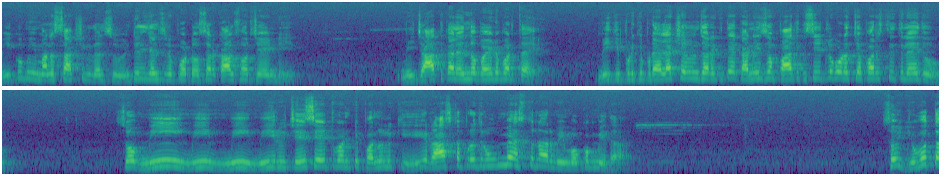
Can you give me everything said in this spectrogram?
మీకు మీ మనస్సాక్షికి తెలుసు ఇంటెలిజెన్స్ రిపోర్ట్ ఒకసారి కాల్ ఫర్ చేయండి. మీ జాతకాలు ఎందో బయటపడతాయి. మీకు ఇప్పటికిప్పుడు ఎలక్షన్లు జరిగితే కనీసం పాతిక సీట్లు కూడా వచ్చే పరిస్థితి లేదు. సో మీ మీ మీ మీరు చేసేటువంటి పనులకి రాష్ట్ర ప్రజలు ఉమ్మేస్తున్నారు మీ ముఖం మీద. సో యువత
